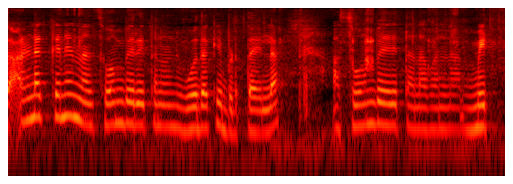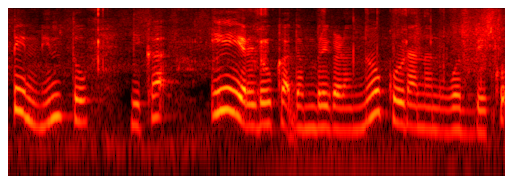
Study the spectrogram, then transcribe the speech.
ಕಾರಣಕ್ಕೇ ನಾನು ಸೋಂಬೇರಿತನವನ್ನು ಓದೋಕ್ಕೆ ಬಿಡ್ತಾ ಇಲ್ಲ. ಆ ಸೋಂಬೇರಿತನವನ್ನು ಮೆಟ್ಟಿ ನಿಂತು ಈಗ ಈ ಎರಡೂ ಕಾದಂಬರಿಗಳನ್ನು ಕೂಡ ನಾನು ಓದಬೇಕು.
